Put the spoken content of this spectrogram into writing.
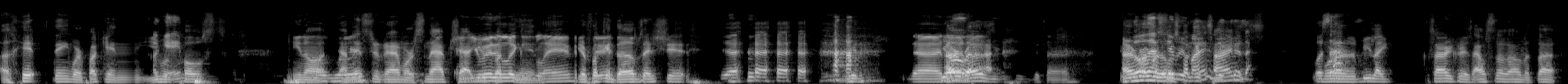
a hip thing where fucking you A would game? post, you know, Oh, on? Instagram or Snapchat. And you your wouldn't look lame. your fucking dubs and shit. Yeah. nah, Yo, no, I- that was a good time. I No, remember those fucking reminds me 'cause- times What's where that? it'd be like, sorry, Chris, I was still on the thought.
